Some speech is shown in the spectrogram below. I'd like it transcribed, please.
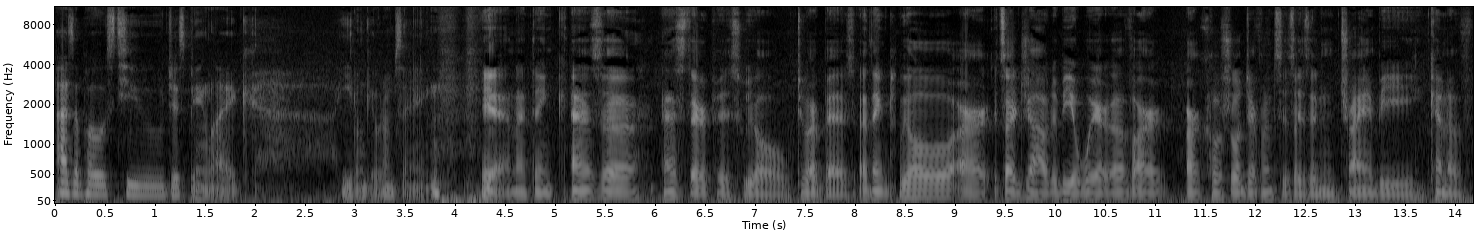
as opposed to just being like, you don't get what I'm saying. Yeah, and I think as a as therapists, we all do our best. I think we all are. It's our job to be aware of our our cultural differences and try and be kind of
